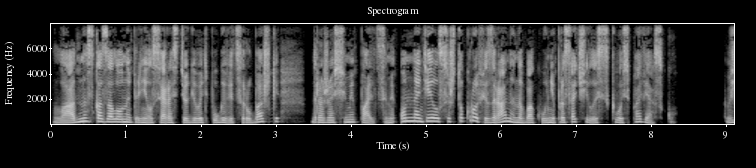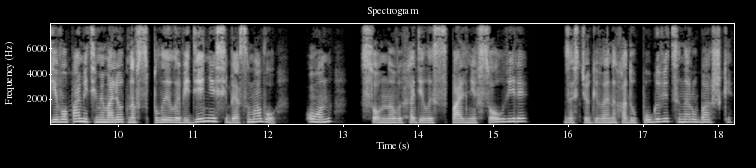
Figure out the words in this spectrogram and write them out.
«Ладно», — сказал он и принялся расстегивать пуговицы рубашки дрожащими пальцами. Он надеялся, что кровь из раны на боку не просочилась сквозь повязку. В его памяти мимолетно всплыло видение себя самого. Он сонно выходил из спальни в Солвиле, застегивая на ходу пуговицы на рубашке,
